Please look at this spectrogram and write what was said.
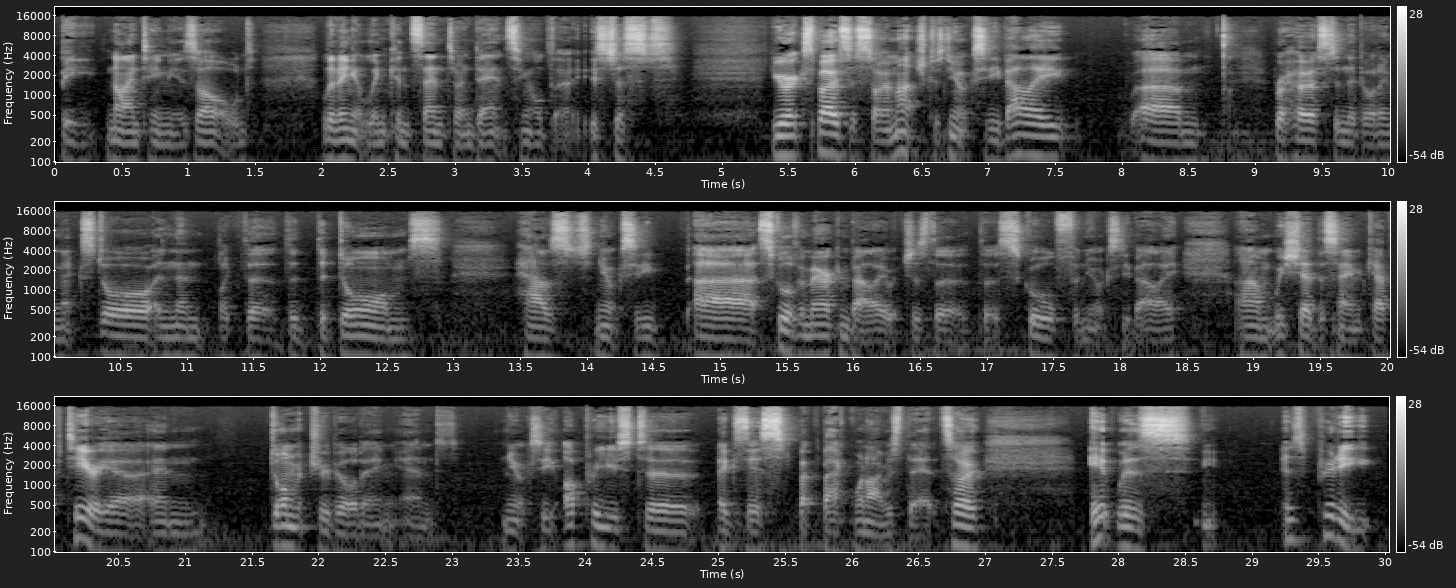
be 19 years old, living at Lincoln Center and dancing all day. It's just, you're exposed to so much because New York City Ballet um, rehearsed in the building next door, and then like the, the, the dorms housed New York City uh, School of American Ballet, which is the, the school for New York City Ballet. Um, we shared the same cafeteria and dormitory building, and New York City Opera used to exist ba- back when I was there. So it was it was pretty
